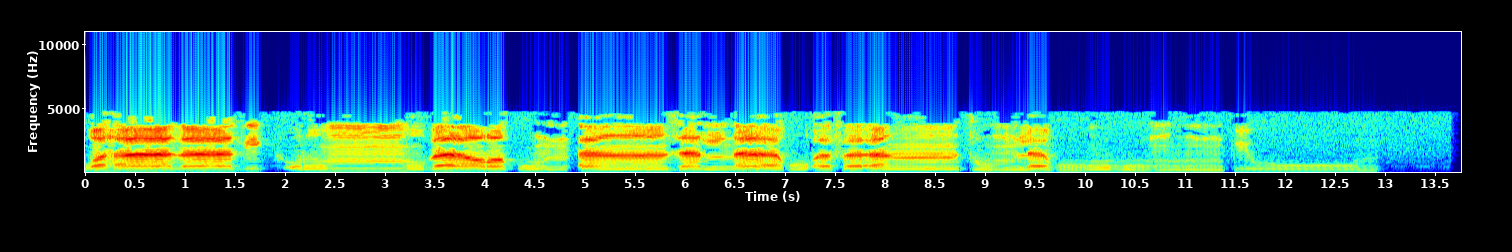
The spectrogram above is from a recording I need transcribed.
وهذا ذكر مبارك أنزلناه أفأنت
